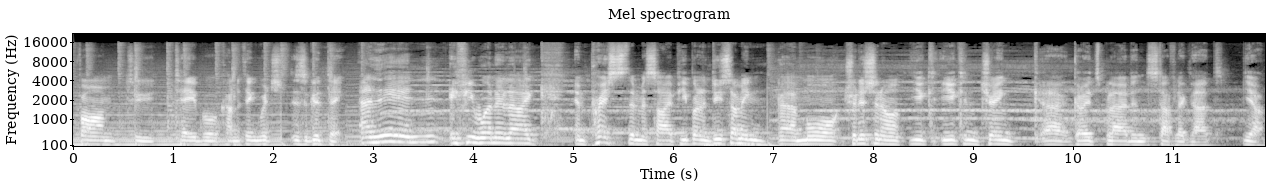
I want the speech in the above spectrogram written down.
farm to table kind of thing, which is a good thing. And then if you wanna like impress the Maasai people and do something uh, more traditional, you, you can drink uh, goat's blood and stuff like that. Yeah.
